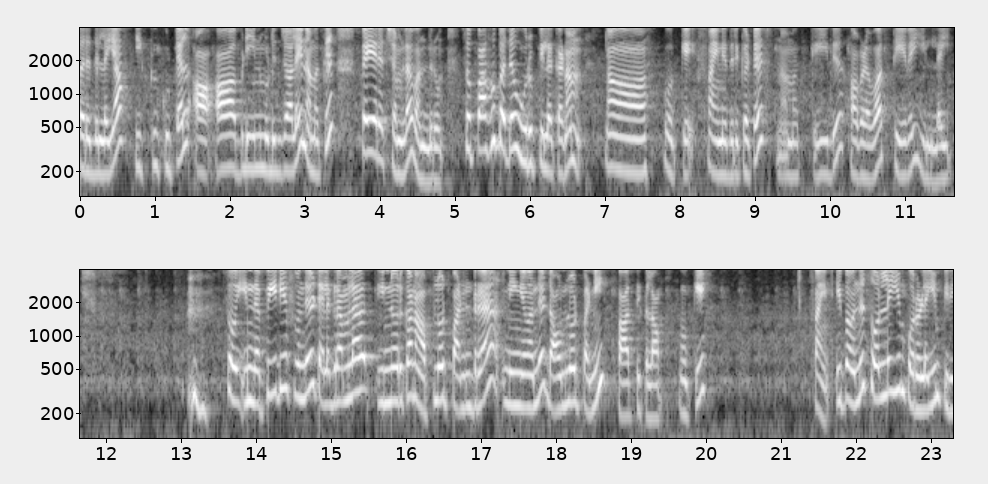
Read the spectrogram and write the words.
வருது இல்லையா? இக்கு குட்டல் ஆ ஆ அப்படின்னு முடிஞ்சாலே நமக்கு பெயரச்சமில் வந்துடும் ஸோ பகுபத உறுப்பிலக்கணம். ஓகே ஃபைன் இது இருக்கட்டு நமக்கு இது அவ்வளவா தேவை இல்லை ஸோ இந்த பிடிஎஃப் வந்து டெலிகிராமில் இன்னொருக்கா நான் அப்லோட் பண்ணுறேன் நீங்கள் வந்து டவுன்லோட் பண்ணி பார்த்துக்கலாம் ஓகே ஃபைன் இப்போ வந்து சொல்லையும் பொருளையும் பிரி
